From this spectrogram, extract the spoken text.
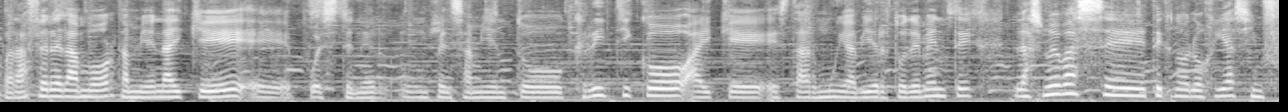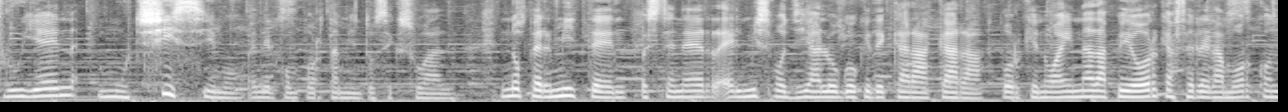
Para hacer el amor también hay que eh, pues tener un pensamiento crítico, hay que estar muy abierto de mente. Las nuevas eh, tecnologías influyen muchísimo en el comportamiento sexual. No permiten pues, tener el mismo diálogo que de cara a cara, porque no hay nada peor que hacer el amor con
